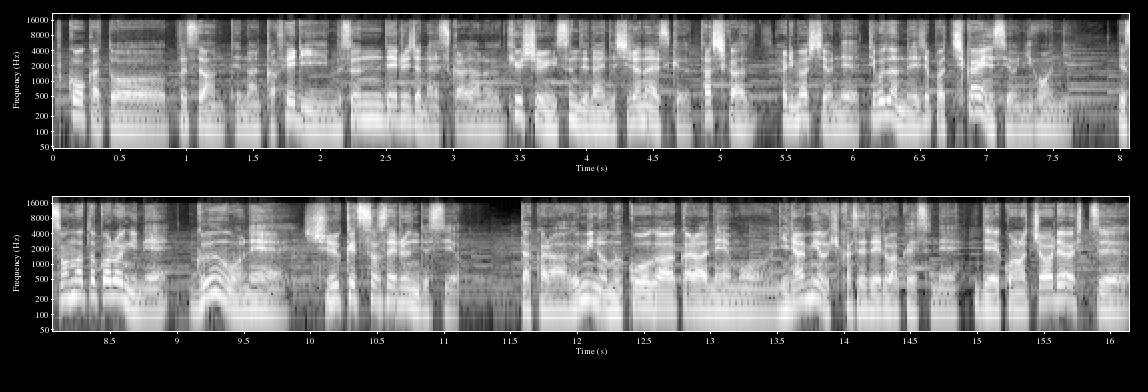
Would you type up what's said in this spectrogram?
福岡とプサンってなんかフェリー結んでるじゃないですか。あの九州に住んでないんで知らないですけど確かありましたよね。ってことなんでやっぱ近いんですよ日本に。でそんなところにね軍をね集結させるんですよ。だから海の向こう側からねもう睨みを引かせてるわけですね。でこの調量室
